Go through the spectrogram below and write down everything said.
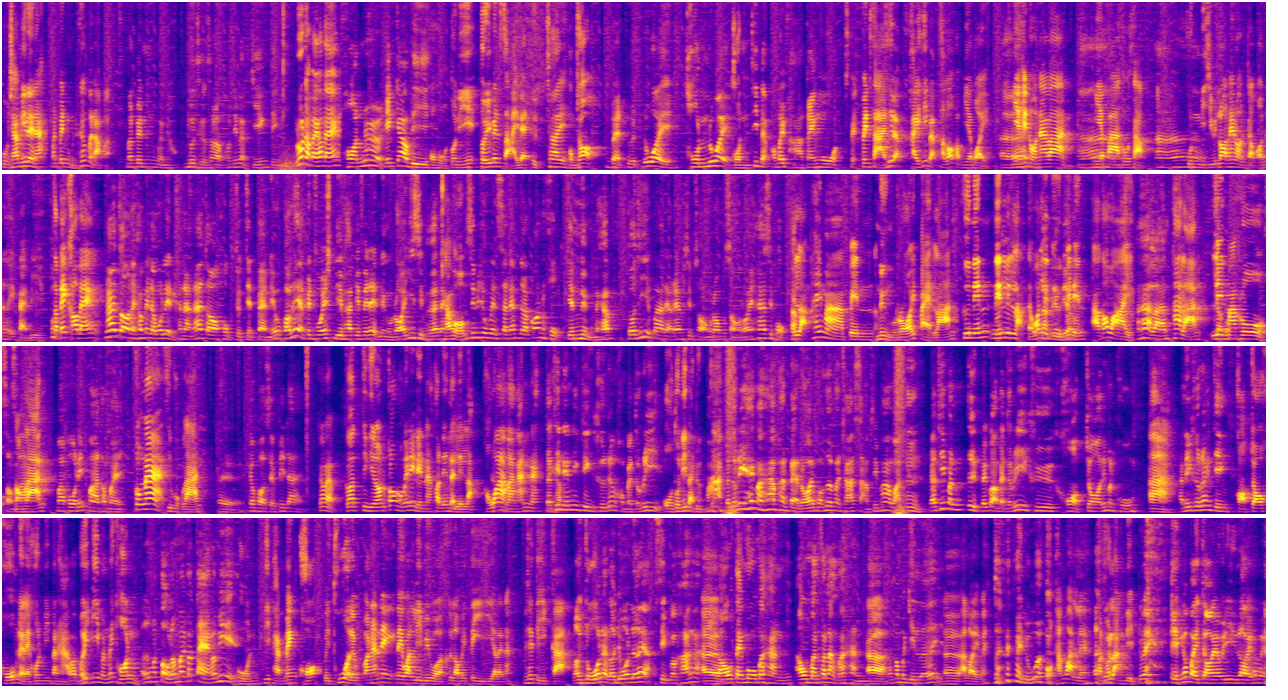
ผมใช้อันนี้เลยนะ มันเป็นเหมือนเครื่องประดับอะ มันเป็นเหมือนมือถือสำหรับคนที่แบบจี๊งจริงรุ่นต่อไปครับแบงค์ ๆ Honor X9B โอ้โห ตัวนี้ ตัวนี้เป็นสายแบตอึด ใช่ ผมชอบ แบตอึดด้วย ทนด้วยทน ที่แบบเอาไปผ่าแตงโมอะ เป็นเป็นสายที่แบบใครที่แบบทะเลาะกับเมียบ่อย เออเมียให้นอนหน้าบ้าน อ่า เมียปาโทรศัพท์ อ่าคุณมีชีวิตรอดแน่นอนกับ Honor X8B สเปคเขาแบงค์ หน้าจอนะครับเป็น AMOLED ขนาดหน้าจอ 6.78 นิ้ว ความละเอียดเป็น Full HD Plus Refresh Rate 120 Hz นะคครัรับบผม CPU เป็น Snapdragon 6 Gen 1 นะครับ ตัวที่มาเนี่ย RAM 12 ROM 256เป็นหลักให้มาเป็น 108 ล้าน คือเน้นเน้นเลนส์หลักแต่ว่าเลนส์อื่นไม่เน้นอัลต้าไว5ล้าน 5ล้าน เลนส์มาโคร 2 ล้าน มาโครนี่มาทำไม กล้องหน้า 16 ล้านเออก็พอเซลฟี่ได้ ก็แบบก็จริงๆแล้วกล้องเขาไม่ได้เน้นนะเขาเน้นแต่เลนส์หลักเขาว่ามางั้นนะแต่ที่เน้นจริงๆ คือเรื่องของแบตเตอรี่ โอ้ตัวนี้แบตดุดมาก แบตเตอรี่ให้มา 5,800 พร้อมด้วยฟันชาร์จ 35 วัตต์ อืม และที่มันอึดไปกว่าแบตเตอรี่คือขอบจอที่มันโค้ง อ่า อันนี้คือเรื่องจริง ขอบจอโค้งหลายๆคนมีปัญหาว่าเฮ้ยพี่มันไม่ทน เออ มันตกแล้วมันก็แตกแล้วพี่ โอ้โหพี่แพมแม่งเคาะไปทั่วเลยอันนั้นในในวันรีวิวอะคือเราไปตีอะไรนะ ไม่ใช่ตีกะ เราโยนอะ เราโยนเลยอะสิบกว่าครั้งอะ เออเราแตงโมมาหั่น เอามันฝรั่งมาหั่น เออ แล้วก็มากินเลยเอออร่อยไหม ไม่รู้อะตดทั้งวันเลยมันฝรั่งดิบด้วย กินเข้าไปจอ LED ลอยเข้าไป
